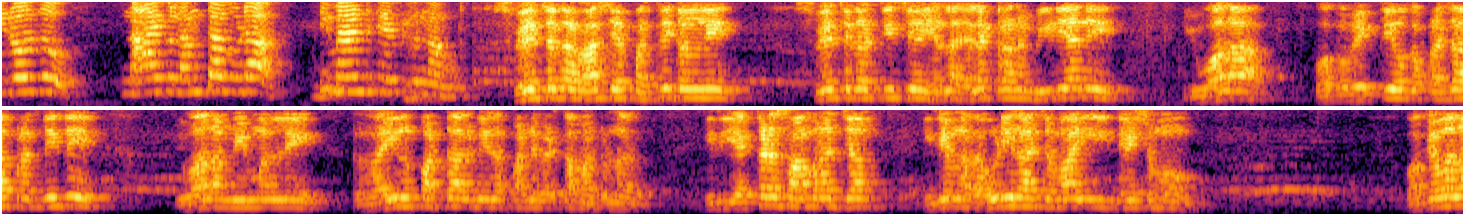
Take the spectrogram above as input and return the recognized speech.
ఈరోజు నాయకులంతా కూడా డిమాండ్ చేస్తున్నాము. స్వేచ్ఛగా రాసే పత్రికల్ని స్వేచ్ఛగా తీసే ఎలక్ట్రానిక్ మీడియాని ఇవాళ ఒక వ్యక్తి ఒక ప్రజాప్రతినిధి ఇవాళ మిమ్మల్ని రైలు పట్టాల మీద పండి పెడతామంటున్నారు. ఇది ఎక్కడ సామ్రాజ్యం? ఇదేమన్నా రౌడీ రాజ్యమా ఈ దేశము? ఒకవేళ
